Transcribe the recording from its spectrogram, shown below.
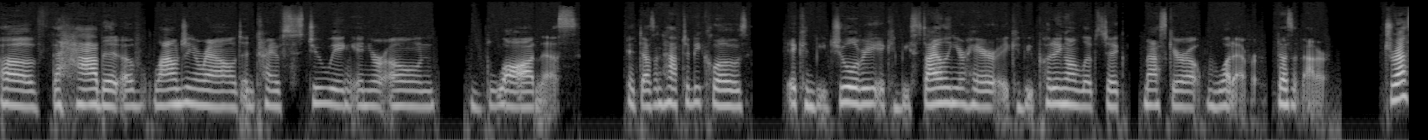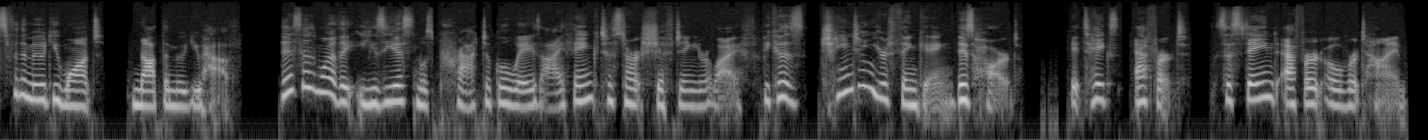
of the habit of lounging around and kind of stewing in your own blahness. It doesn't have to be clothes. It can be jewelry. It can be styling your hair. It can be putting on lipstick, mascara, whatever. Doesn't matter. Dress for the mood you want, not the mood you have. This is one of the easiest, most practical ways, I think, to start shifting your life because changing your thinking is hard. It takes effort, sustained effort over time,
